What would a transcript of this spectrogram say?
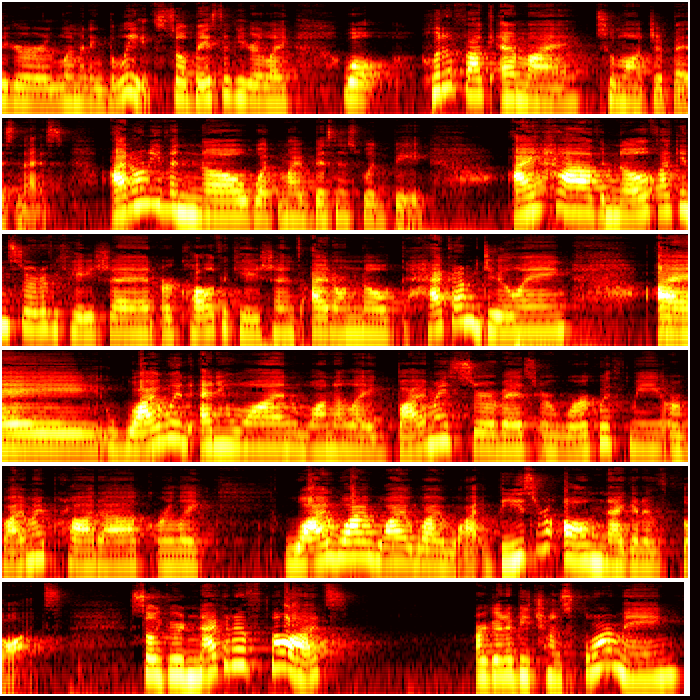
your limiting beliefs. So basically you're like well who the fuck am i to launch a business? I don't even know what my business would be. I have no fucking certification or qualifications. I don't know the heck i'm doing. I why would anyone want to like buy my service or work with me or buy my product or like why why why why why? These are all negative thoughts. So your negative thoughts are going to be transforming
